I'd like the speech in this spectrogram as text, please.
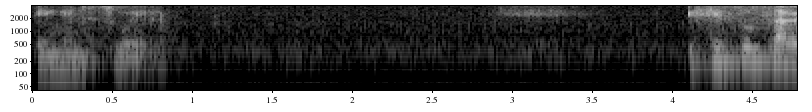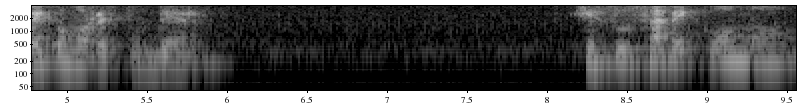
en el suelo. Jesús sabe cómo responder. Jesús sabe cómo,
